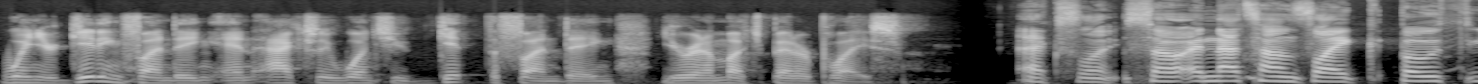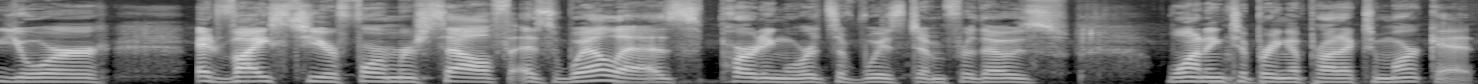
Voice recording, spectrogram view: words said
when you're getting funding. And actually, once you get the funding, you're in a much better place. Excellent. So, and that sounds like both your advice to your former self as well as parting words of wisdom for those wanting to bring a product to market.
